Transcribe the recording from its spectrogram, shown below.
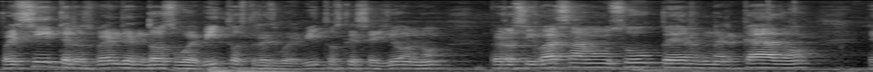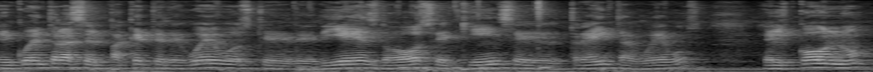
pues sí, te los venden dos huevitos, tres huevitos, qué sé yo, ¿no? Pero si vas a un supermercado, encuentras el paquete de huevos que de 10, 12, 15, 30 huevos, el cono,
